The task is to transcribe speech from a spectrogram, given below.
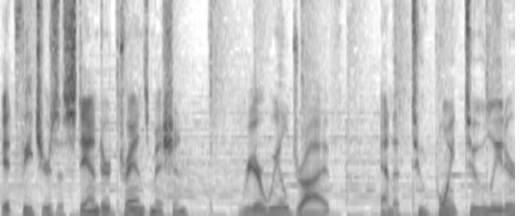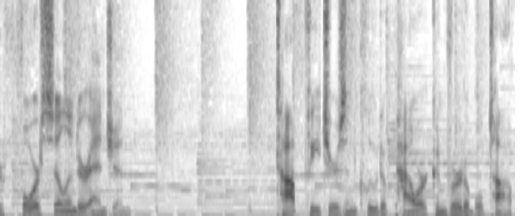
It features a standard transmission, rear-wheel drive, and a 2.2-liter four-cylinder engine. Top features include a power convertible top,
